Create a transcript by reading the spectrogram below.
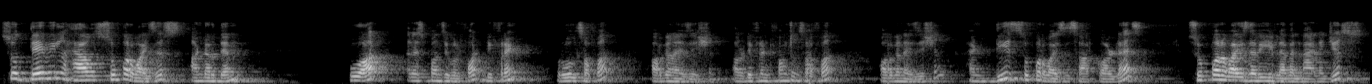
So they will have supervisors under them who are responsible for different roles of a organization or different functions of a organization and these supervisors are called as supervisory level managers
